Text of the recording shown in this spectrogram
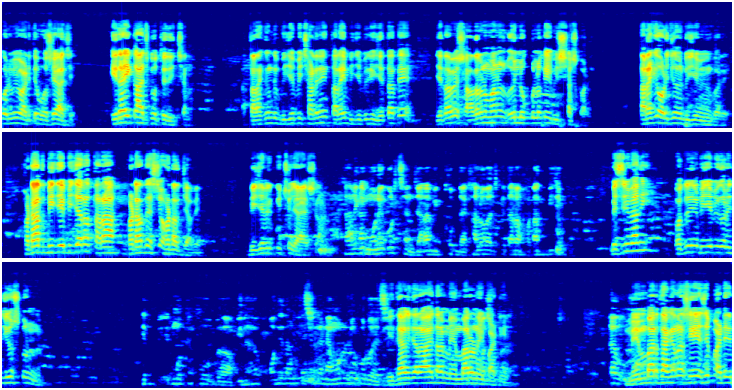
কর্মী বাড়িতে বসে আছে। এরাই কাজ করতে দিচ্ছে না। তারা কিন্তু বিজেপি ছাড়েনি তারাই বিজেপিকে জেতাতে জেতাবে সাধারণ মানুষ ওই লোকগুলোকেই বিশ্বাস করে। তারা কি অরিজিনাল বিজেপি করে? হঠাৎ বিজেপি যারা তারা হঠাৎ এসছে হঠাৎ যাবে। বিজেপির কিছু যায় আসে না। তাহলে কি মনে করছেন যারা বিক্ষোভ দেখাল আজকে তারা হঠাৎ বিজেপি? বেশিরভাগই। কতদিন বিজেপি করে জিজ্ঞেস করুন না। এর এর মধ্যে তো বিধায়ক পদে দাঁড়িয়েছিলেন এমন লোকও রয়েছে। বিধায়ক যারা হয় তারা মেম্বারও নেই পার্টির। মেম্বার থাকে না সে এসে পার্টির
